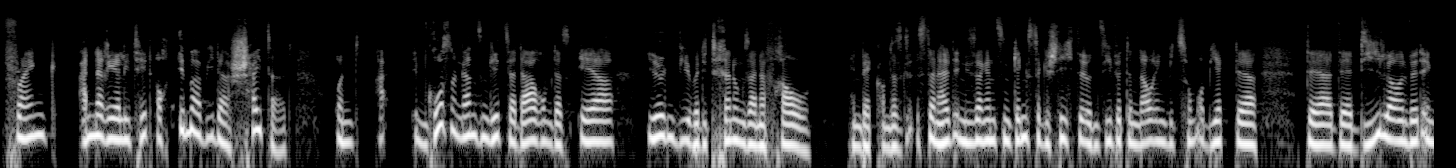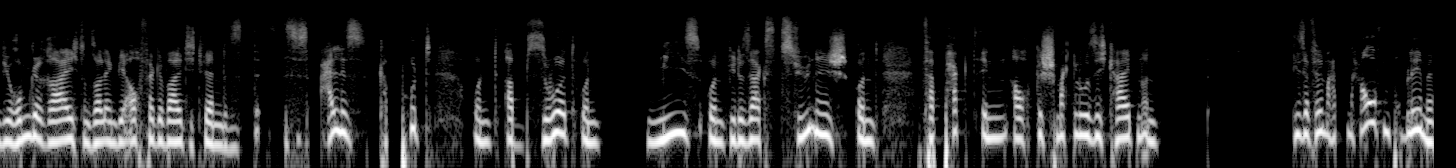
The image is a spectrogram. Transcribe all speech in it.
Frank an der Realität auch immer wieder scheitert. Und äh, im Großen und Ganzen geht es ja darum, dass er irgendwie über die Trennung seiner Frau hinwegkommt. Das ist dann halt in dieser ganzen Gangstergeschichte und sie wird dann auch irgendwie zum Objekt der, der, der Dealer und wird irgendwie rumgereicht und soll irgendwie auch vergewaltigt werden. Das ist, das ist alles kaputt und absurd und mies und wie du sagst, zynisch und verpackt in auch Geschmacklosigkeiten und dieser Film hat einen Haufen Probleme,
